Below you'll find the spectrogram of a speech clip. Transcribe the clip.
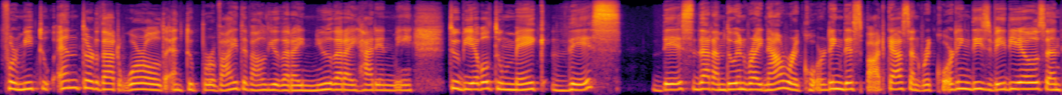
for me to enter that world and to provide the value that I knew that I had in me to be able to make this this that I'm doing right now, recording this podcast and recording these videos and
